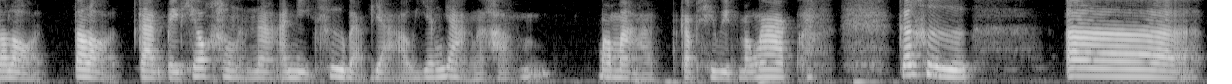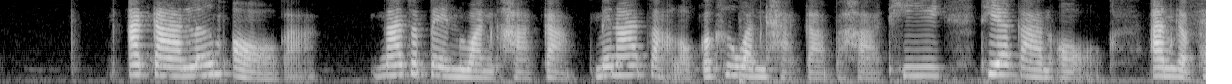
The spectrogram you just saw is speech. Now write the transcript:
ตลอดตลอดการไปเที่ยวครั้งนั้นนะอันนี้คือแบบอยาเอาเยี่ยงอย่างนะคะ ประมาทกับชีวิตมากๆ ก็คือเอ่ออาการเริ่มออกอะ น่าจะเป็นวันขากลับ ไม่น่าจะหรอกก็คือวันขากลับอะค่ะที่ที่อาการออกอันกับแฟ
